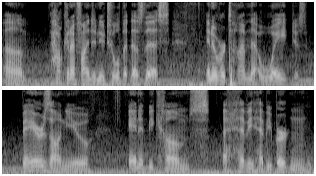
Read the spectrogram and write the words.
Um, how can I find a new tool that does this? And over time, that weight just bears on you, and it becomes a heavy, heavy burden.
